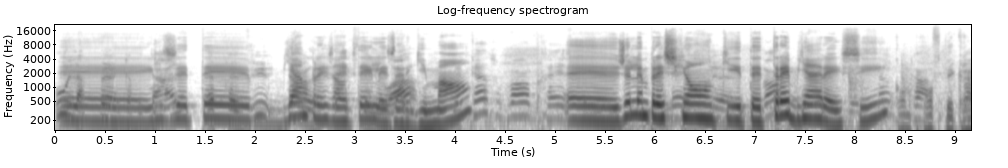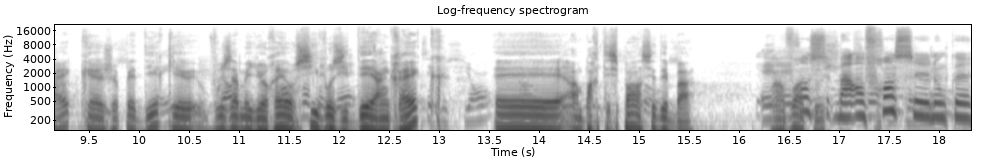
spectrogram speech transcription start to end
Et ils étaient bien présentés les arguments. de 93 Et J'ai l'impression qu'ils étaient très bien réussis. Comme prof de grec, euh, je peux dire que vous améliorez aussi vos idées en grec et en participant à ce débat. Bravo à France, tous. bah, en France, euh, donc euh,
